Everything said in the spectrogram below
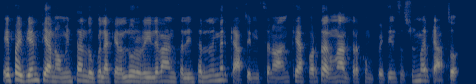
e poi pian piano aumentando quella che è la loro rilevanza all'interno del mercato iniziano anche a portare un'altra competenza sul mercato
